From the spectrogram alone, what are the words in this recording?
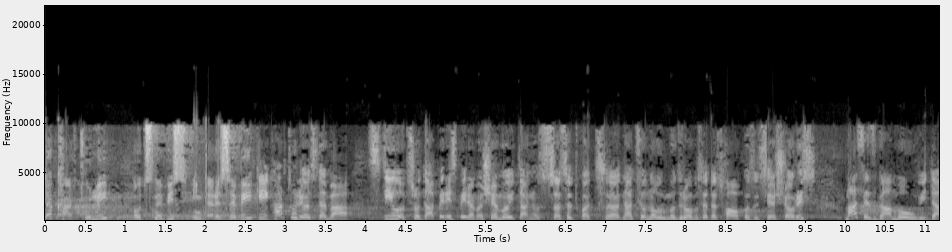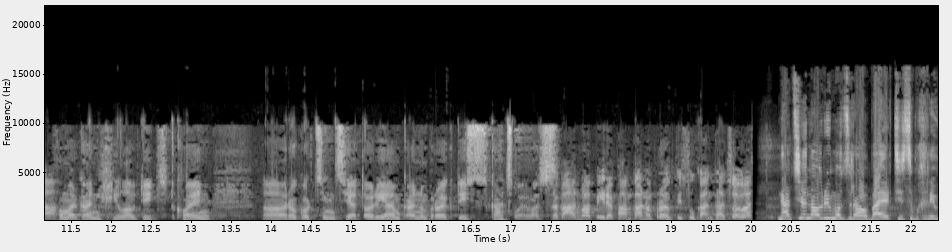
და ქართული ოცნების ინტერესები. კი, ქართული ოცნება ცდილობს, რომ დაპირისპირება შემოიტანოს, ასე ვთქვათ, ნაციონალურ მოძრაობასა და სხვა ოპოზიციას შორის. მას ეს გამოუვიდა. ხომ არ განიხილავდით თქვენ როგორც ინიციატორი ამ კანონპროექტის გაწევას. არ ვაპირებ ამ კანონპროექტის უკან გაწევას. ნაციონალური მოძრაობა ერთის მხრივ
